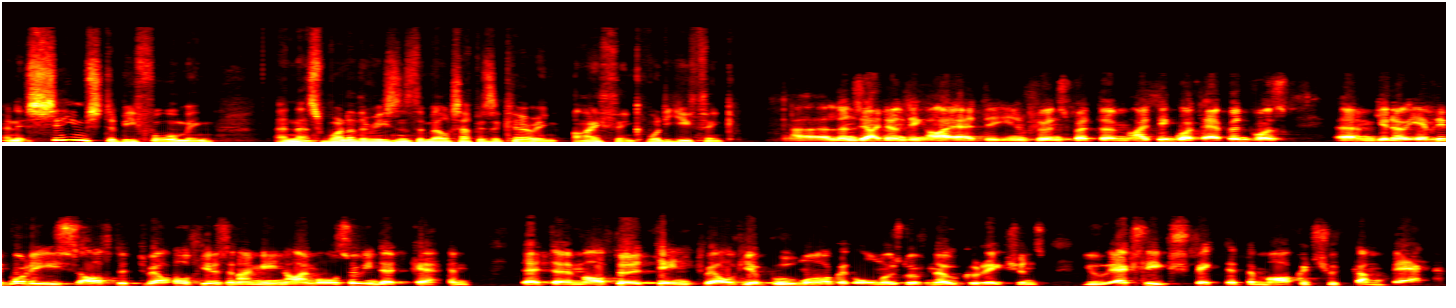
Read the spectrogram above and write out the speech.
and it seems to be forming. And that's one of the reasons the melt up is occurring, I think. What do you think? Uh, Lindsay, I don't think I had the influence, but um, I think what happened was, um, you know, everybody is after 12 years, and I mean, I'm also in that camp that um, after a 10, 12 year bull market, almost with no corrections, you actually expect that the market should come back.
